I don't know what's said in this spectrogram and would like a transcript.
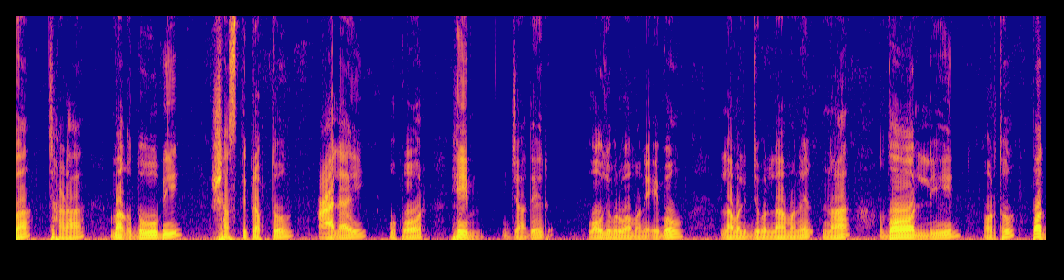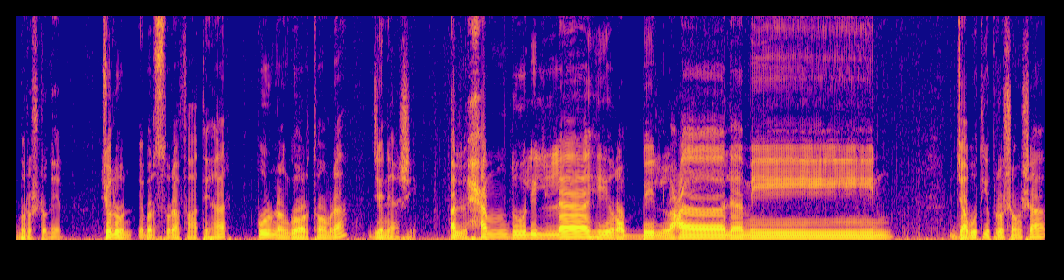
বা ছাড়া মাগদুবি শাস্তিপ্রাপ্ত আলাই উপর হিম, যাদের ওয়াও জবর ওয়া মানে এবং লাম আলিফ জবর লা মানে না দলিন অর্থ পথভ্রষ্টদের। চলুন এবার সূরা ফাতিহার পূর্ণাঙ্গ অর্থ আমরা জেনে আসি। আলহামদুলিল্লাহি রব্বিল আলামিন। যাবতীয় প্রশংসা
